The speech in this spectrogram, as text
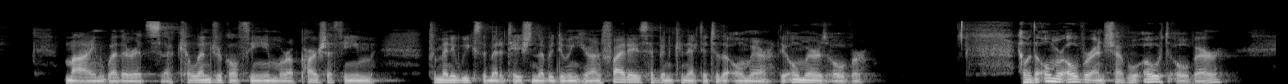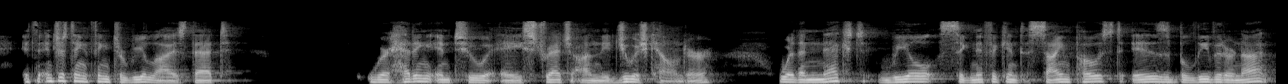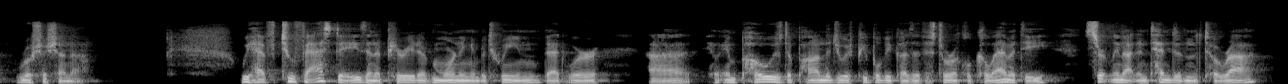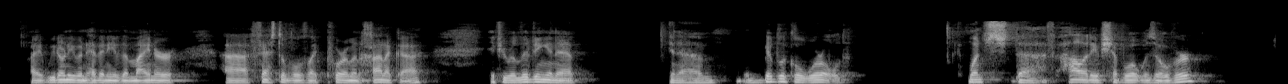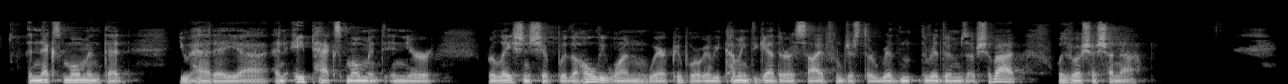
mind, whether it's a calendrical theme or a parsha theme. For many weeks, the meditations I've been doing here on Fridays have been connected to the Omer. The Omer is over. And with the Omer over and Shavuot over, it's an interesting thing to realize that we're heading into a stretch on the Jewish calendar where the next real significant signpost is, believe it or not, Rosh Hashanah. We have two fast days and a period of mourning in between that were uh, you know, imposed upon the Jewish people because of historical calamity, certainly not intended in the Torah. Right? We don't even have any of the minor uh, festivals like Purim and Hanukkah. If you were living in a in a biblical world, once the holiday of Shavuot was over, the next moment that you had a uh, an apex moment in your relationship with the Holy One, where people were going to be coming together aside from just the rhythm, the rhythms of Shabbat, was Rosh Hashanah.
